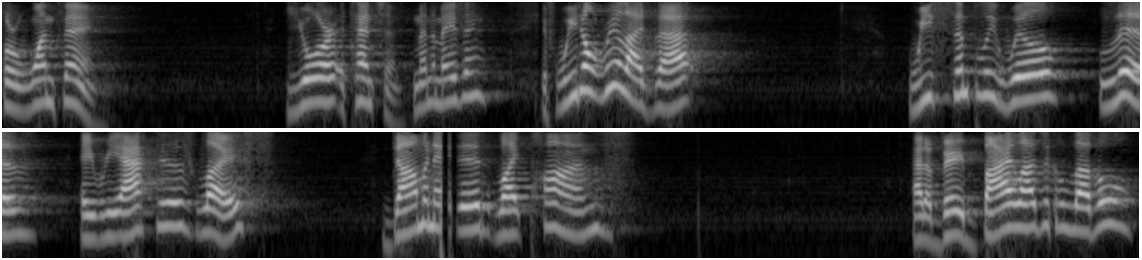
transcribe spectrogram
for one thing your attention. Isn't that amazing? If we don't realize that, we simply will live a reactive life dominated like pawns at a very biological level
